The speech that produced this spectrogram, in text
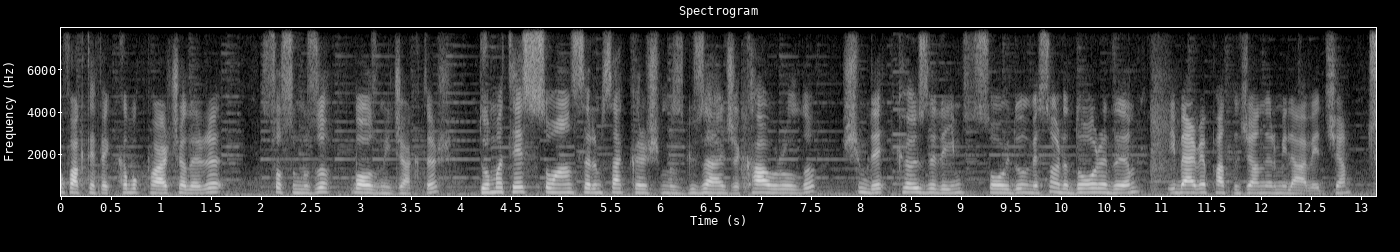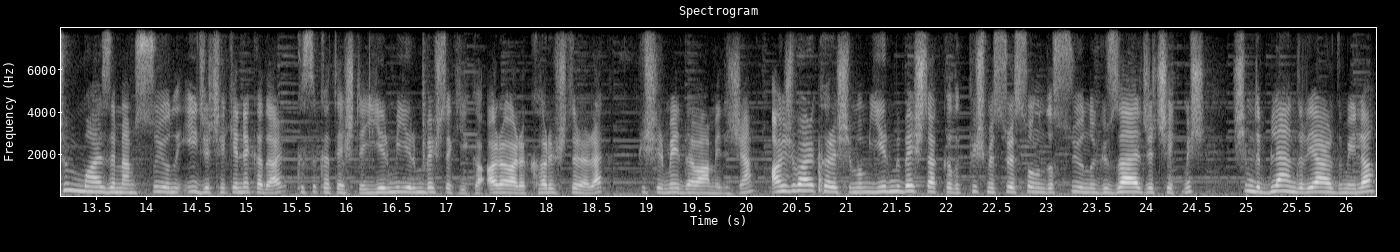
ufak tefek kabuk parçaları sosumuzu bozmayacaktır. Domates, soğan, sarımsak karışımımız güzelce kavruldu. Şimdi közlediğim, soyduğum ve sonra da doğradığım biber ve patlıcanlarımı ilave edeceğim. Tüm malzemem suyunu iyice çekene kadar kısık ateşte 20-25 dakika ara ara karıştırarak pişirmeye devam edeceğim. Ajvar karışımım 25 dakikalık pişme süresi sonunda suyunu güzelce çekmiş. Şimdi blender yardımıyla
